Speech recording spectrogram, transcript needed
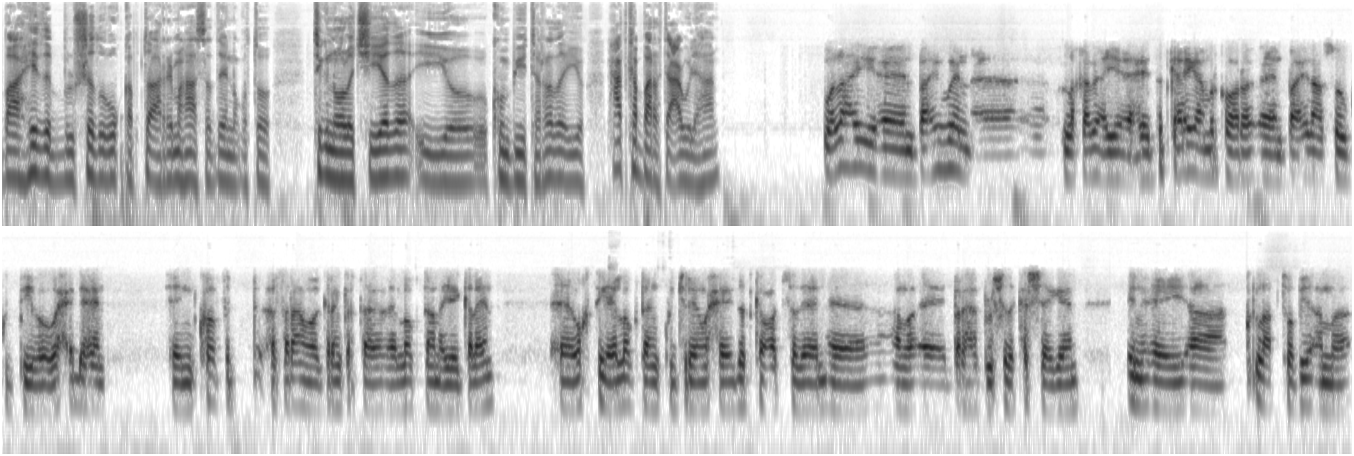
baahida bulshada u qabto arrimahaas hadday noqoto technolojiyada iyo combyuuterada iyo maxaad ka baratay cawil ahaan wallahi baahi weyn la qabe ayay ahayd. Dadka ayagaa marka hore baahidan soo gudbiyba waxay dhaheen covid asarahan waa garan kartaa lockdown ayay galeen. Waktiga ay lockdown ku jireen waxay dadka codsadeen ama baraha bulshada ka sheegeen in ay laptopyo ama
